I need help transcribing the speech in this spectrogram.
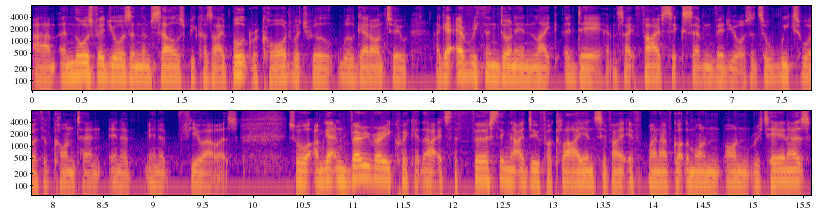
Um, and those videos in themselves, because I bulk record, which we'll we'll get onto, I get everything done in like a day. And it's like five, six, seven videos. It's a week's worth of content in a in a few hours. So I'm getting very very quick at that. It's the first thing that I do for clients if I if when I've got them on on retainers,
